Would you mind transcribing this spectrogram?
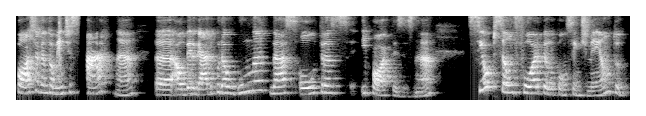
posso eventualmente estar né, uh, albergado por alguma das outras hipóteses. Né? Se a opção for pelo consentimento,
